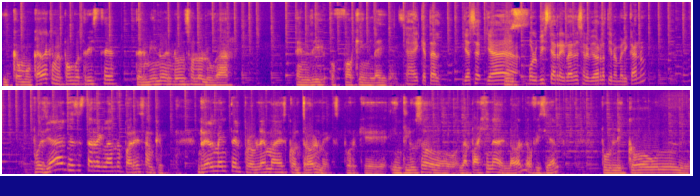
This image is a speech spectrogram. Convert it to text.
Y como cada que me pongo triste, termino en un solo lugar. En League of Fucking Legends. Ay, ¿qué tal? ¿Ya, se- ya Pues- volviste a arreglar el servidor latinoamericano? Pues ya, ya se está arreglando, parece, aunque realmente el problema es Controlmex, porque incluso la página de LOL oficial publicó un,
